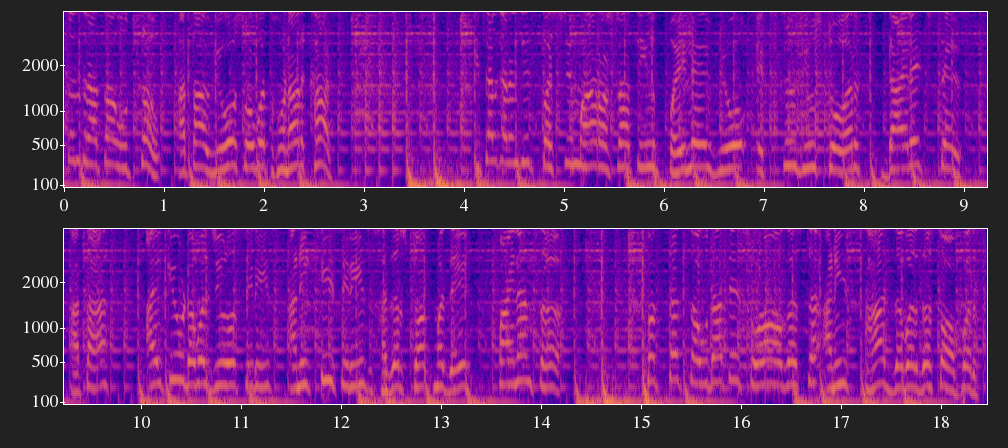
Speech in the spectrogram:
स्वातंत्र्याचा उत्सव आता विवो सोबत होणार खास. इचलकरंजीत पश्चिम महाराष्ट्रातील पहिले Vivo exclusive store direct sales आता I Q double zero series आणि टी सिरीज हजर स्टॉकमध्ये फायनान्ससह फक्त चौदा ते सोळा ऑगस्ट आणि सहा जबरदस्त ऑफर्स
